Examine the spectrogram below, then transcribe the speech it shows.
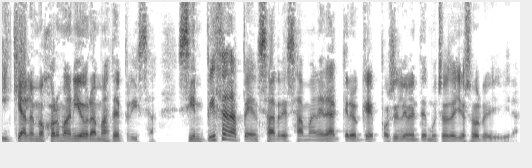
y que a lo mejor maniobra más deprisa. Si empiezan a pensar de esa manera, creo que posiblemente muchos de ellos sobrevivirán.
